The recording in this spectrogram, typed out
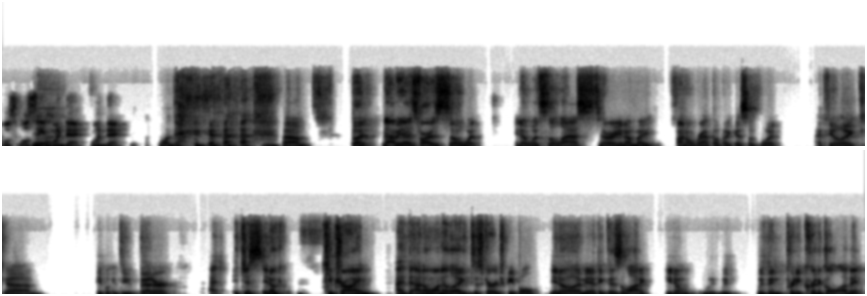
we'll we'll see Yeah. one day. One day. one day. um, but no, I mean, as far as so what, you know, what's the last or, you know, my final wrap up, I guess, of what I feel like um, people could do better. I, it just, you know, keep trying. I, I don't want to like discourage people. You know, I mean, I think there's a lot of, you know, we, we've, we've been pretty critical of it.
